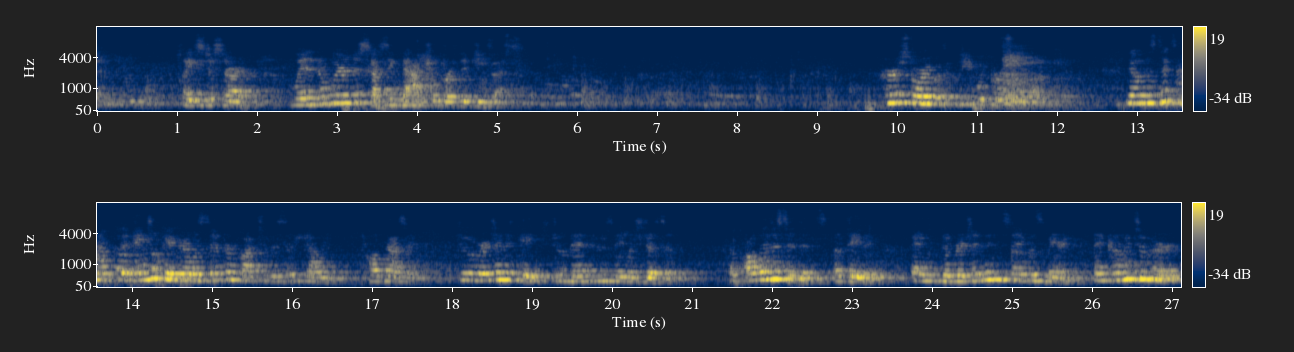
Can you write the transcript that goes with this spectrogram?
place to start when we're discussing the actual birth of Jesus. Her story was deeply personal. Now in the sixth month, the angel Gabriel was sent from God to the city Galilee, called Nazareth, to a virgin engaged to a man whose name was Joseph, of all the descendants of David, and the virgin's name was Mary. And coming to her,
